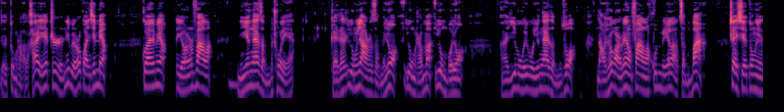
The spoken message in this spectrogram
呃动手的，还有一些知识。你比如冠心病，冠心病有人犯了，你应该怎么处理？给他用药是怎么用？用什么？用不用？啊，一步一步应该怎么做？脑血管病犯了，昏迷了怎么办？这些东西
